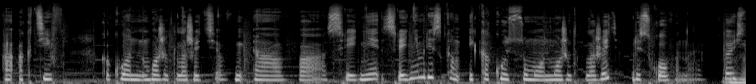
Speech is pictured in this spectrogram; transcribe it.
актив, какую он может вложить в, в средне, средним риском и какую сумму он может вложить в рискованную. То есть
